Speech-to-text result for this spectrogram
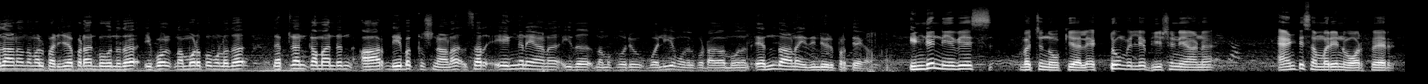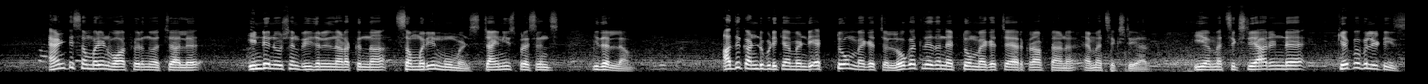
അതാണ് നമ്മൾ പരിചയപ്പെടാൻ പോകുന്നത്. ഇപ്പോൾ നമ്മോടൊപ്പം ഉള്ളത് ലഫ്റ്റനന്റ് കമാൻഡന്റ് ആർ ദീപക് കൃഷ്ണനാണ് സർ എങ്ങനെയാണ് ഇത് നമുക്കൊരു വലിയ മുതൽക്കൂട്ടാകാൻ പോകുന്നത്? എന്താണ് ഇതിന്റെ ഒരു പ്രത്യേകത? ഇന്ത്യൻ നേവിയസ് വെച്ച് നോക്കിയാൽ ഏറ്റവും വലിയ ഭീഷണിയാണ് anti submarine warfare anti submarine warfare എന്ന് വെച്ചാൽ ഇന്ത്യൻ ഓഷ്യൻ റീജിയനിൽ നടക്കുന്ന സമ്മറീൻ മൂവ്മെന്റ്സ് ചൈനീസ് പ്രസൻസ് ഇതെല്ലാം. അത് കണ്ടുപിടിക്കാൻ വേണ്ടി ഏറ്റവും മികച്ച ലോകത്തിലെ തന്നെ ഏറ്റവും മികച്ച എയർക്രാഫ്റ്റാണ് എം എച്ച് സിക്സ്റ്റി ആർ ഈ എം എച്ച് സിക്സ്റ്റി ആറിന്റെ കേപ്പബിലിറ്റീസ്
